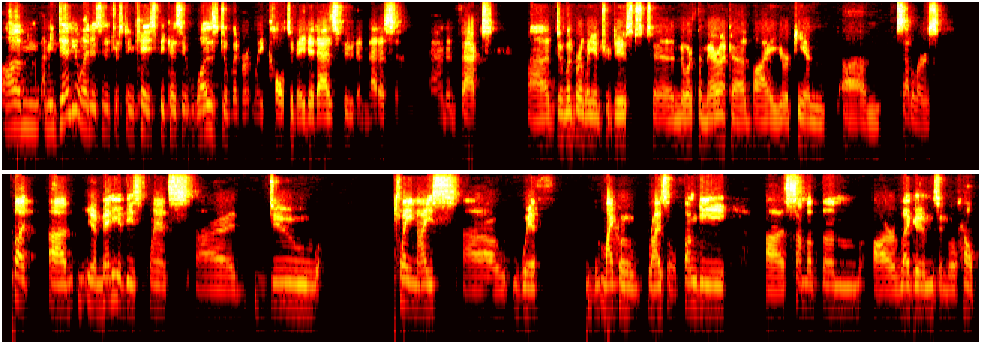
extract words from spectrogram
um, I mean, dandelion is an interesting case because it was deliberately cultivated as food and medicine, and in fact, uh, deliberately introduced to North America by European um, settlers. But um, you know, many of these plants uh, do play nice uh, with mycorrhizal fungi uh, some of them are legumes and will help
